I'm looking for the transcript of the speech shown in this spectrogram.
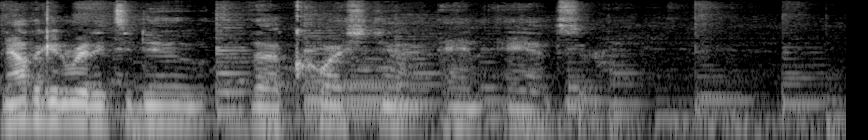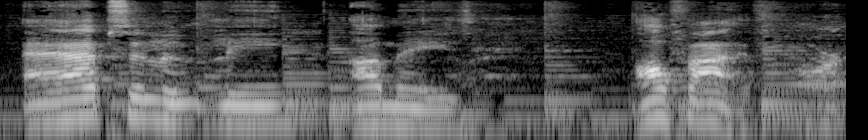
Now they're getting ready to do the question and answer. Absolutely amazing. All five are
